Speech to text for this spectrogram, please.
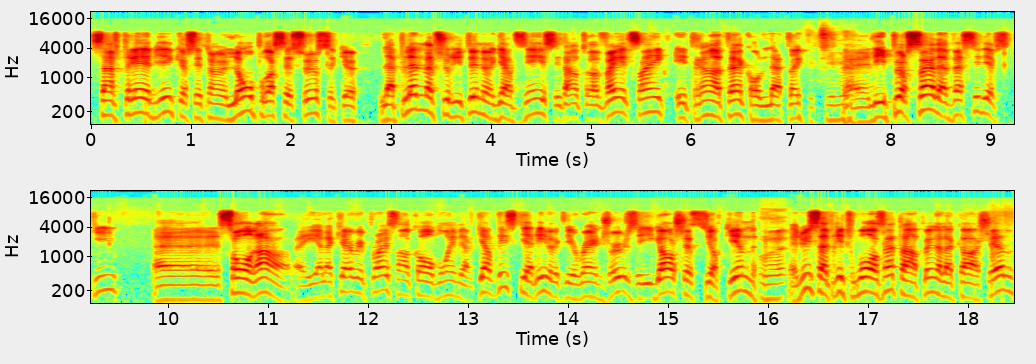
savent très bien que c'est un long processus, c'est que la pleine maturité d'un gardien, c'est entre 25 et 30 ans qu'on l'atteint. Euh, les pur la Vasilevski, euh, sont rares. Il y a la Carey Price encore moins. Mais regardez ce qui arrive avec les Rangers et Igor Shestyorkin. Mais lui, ça a pris trois ans temps plein dans la KHL.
